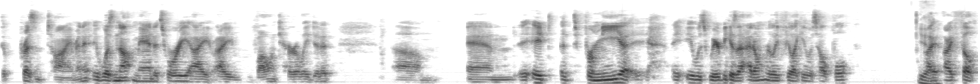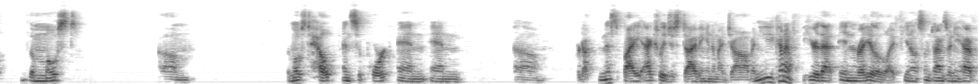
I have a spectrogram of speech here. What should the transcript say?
the present time. And it, it was not mandatory. I, I, voluntarily did it. Um, and it, it, for me, it, it, was weird because I don't really feel like it was helpful. Yeah. I, I felt the most, um, the most help and support and, and, um, productiveness by actually just diving into my job. And you kind of hear that in regular life. You know, sometimes when you have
